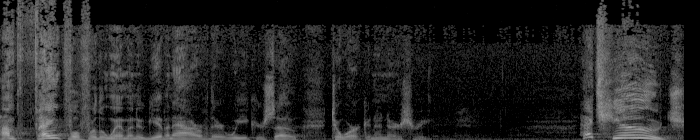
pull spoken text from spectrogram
I'm thankful for the women who give an hour of their week or so to work in a nursery. That's huge.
